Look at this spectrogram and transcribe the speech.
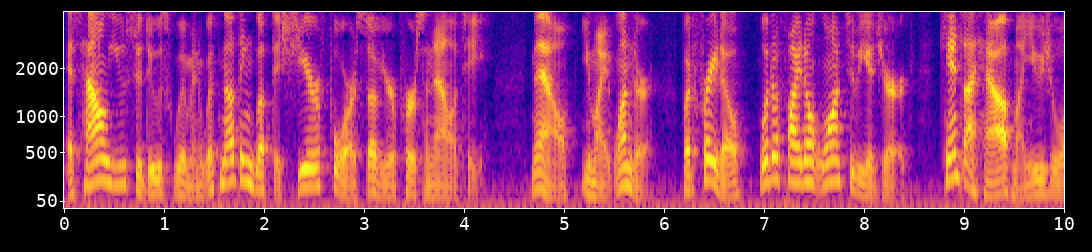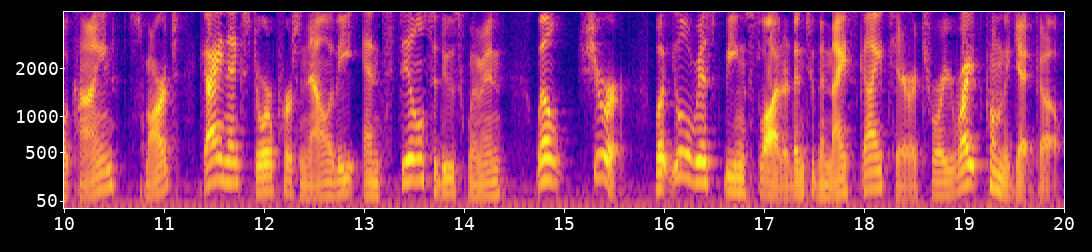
is how you seduce women with nothing but the sheer force of your personality. Now, you might wonder, but Fredo, what if I don't want to be a jerk? Can't I have my usual kind, smart, guy next door personality and still seduce women? Well, sure, but you'll risk being slaughtered into the nice guy territory right from the get go.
